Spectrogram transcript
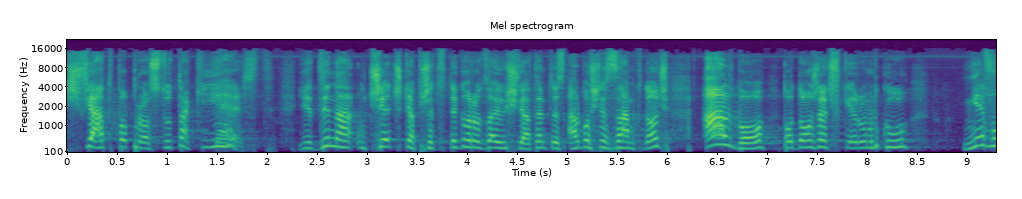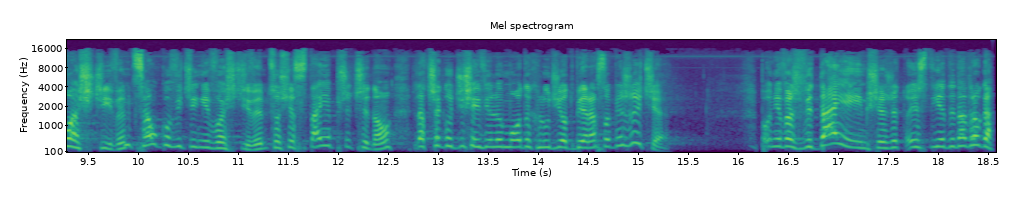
świat po prostu taki jest. Jedyna ucieczka przed tego rodzaju światem to jest albo się zamknąć, albo podążać w kierunku niewłaściwym, całkowicie niewłaściwym, co się staje przyczyną, dlaczego dzisiaj wielu młodych ludzi odbiera sobie życie. Ponieważ wydaje im się, że to jest jedyna droga.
